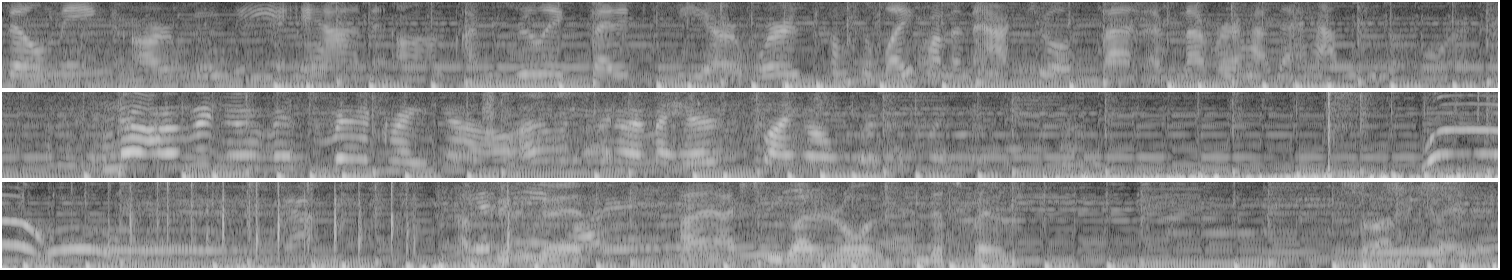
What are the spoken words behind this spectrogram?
filming our movie and um, I'm really excited to see our words come to life on an actual set. I've never had that happen before. No, I'm nervous right now. I don't even know. My hair is flying all over the place. I'm feeling good. I actually got a role in this film. So I'm excited.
